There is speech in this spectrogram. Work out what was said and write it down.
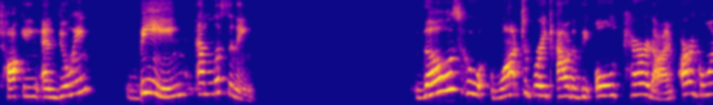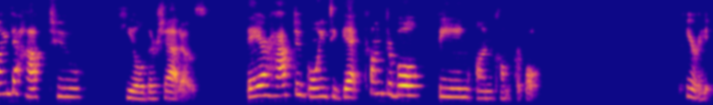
talking and doing? Being and listening. Those who want to break out of the old paradigm are going to have to heal their shadows. They are have to going to get comfortable being uncomfortable. Period.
